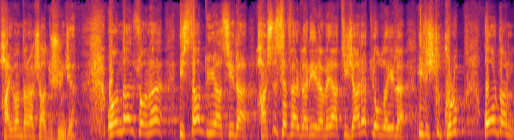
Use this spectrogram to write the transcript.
Hayvandan aşağı düşünce. Ondan sonra İslam dünyasıyla Haçlı seferleriyle veya ticaret yollarıyla ilişki kurup oradan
